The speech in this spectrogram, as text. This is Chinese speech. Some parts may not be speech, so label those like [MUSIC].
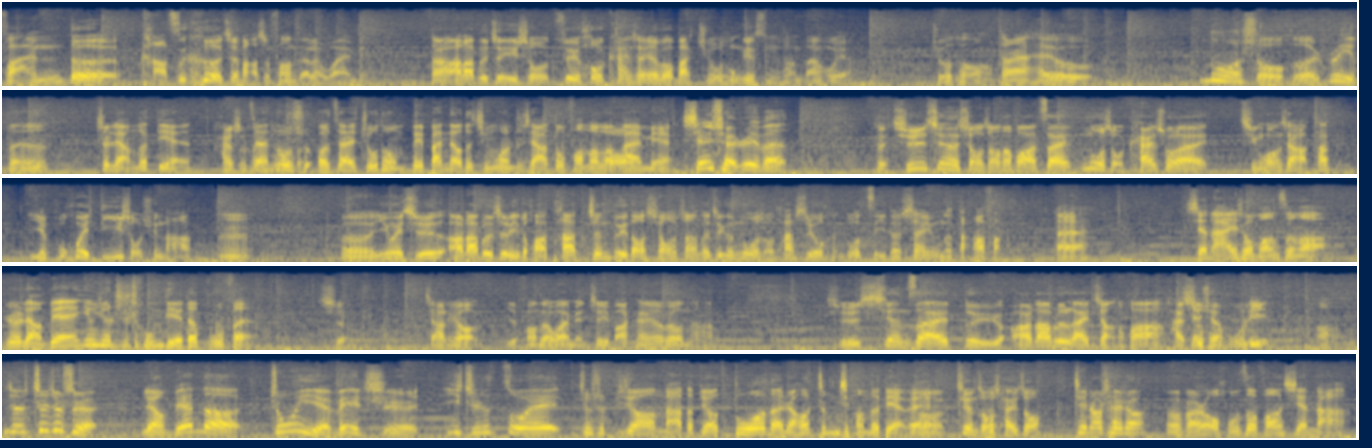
凡的卡兹克这把是放在了外面，但是 RW 这一手最后看一下要不要把酒桶给送上班位啊？酒桶，当然还有诺手和瑞文这两个点，还是在诺手呃在酒桶被搬掉的情况之下，都放到了外面，先选瑞文。对，其实现在小张的话，在诺手开出来情况下，他也不会第一手去拿。嗯。呃，因为其实 R W 这里的话，他针对到小张的这个诺手，他是有很多自己的善用的打法的。哎，先拿一手盲僧啊，就是两边英雄池重叠的部分。是，加里奥也放在外面，这一把看要不要拿。其实现在对于 R W 来讲的话，还是选狐狸啊。这这就是两边的中野位置一直作为就是比较拿的比较多的，然后争抢的点位。嗯，见招拆招，见招拆招。嗯，反正我红色方先拿。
